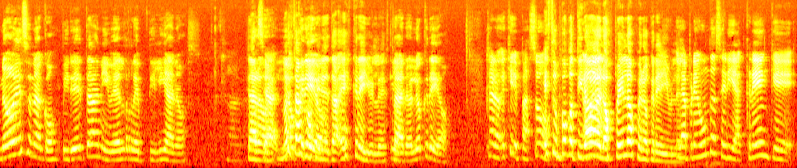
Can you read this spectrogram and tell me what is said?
No es una conspireta a nivel reptilianos. Claro, O sea, no es tan creo. conspireta, es creíble. esto. Claro, lo creo. Claro, es que pasó. Este un poco tirado Ahora- de los pelos, pero creíble. La pregunta sería, ¿creen que,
